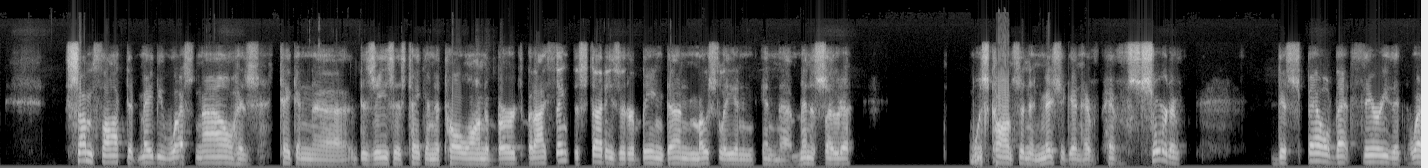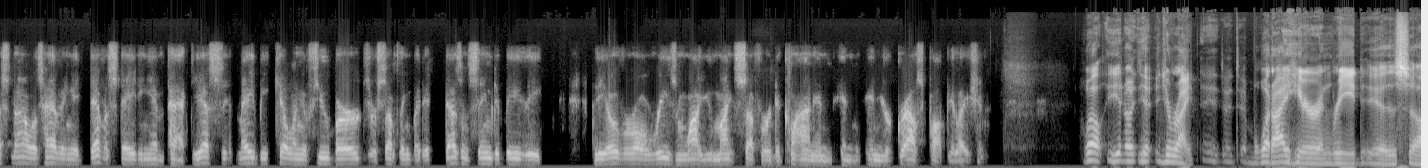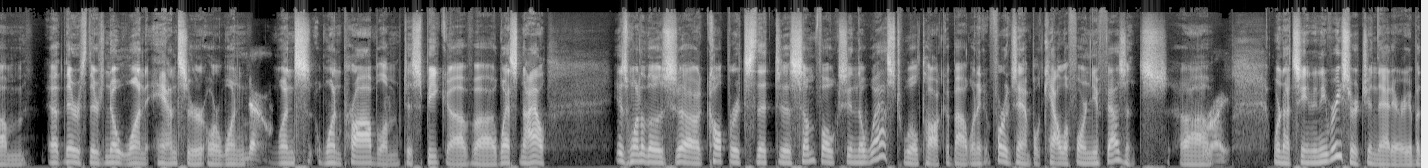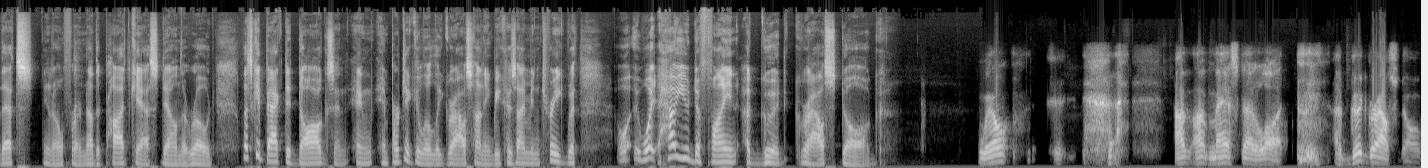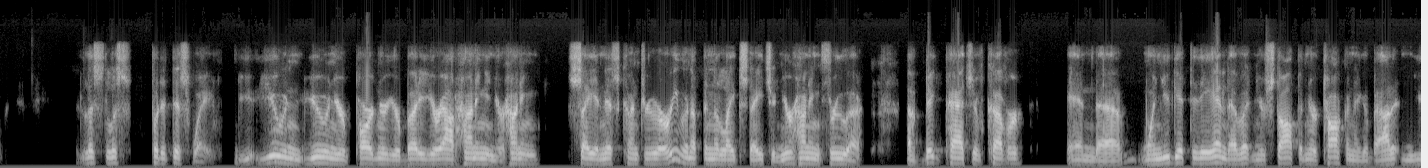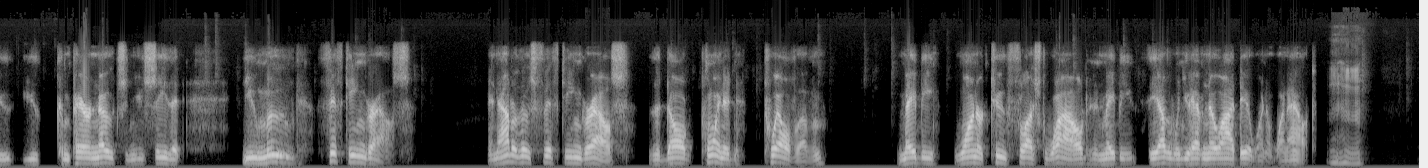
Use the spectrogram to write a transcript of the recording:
some thought that maybe West Nile has taken uh, disease has taken a toll on the birds, but I think the studies that are being done mostly in in uh, Minnesota, Wisconsin, and Michigan have have sort of dispelled that theory that West Nile is having a devastating impact. Yes, it may be killing a few birds or something, but it doesn't seem to be the the overall reason why you might suffer a decline in, in, in your grouse population. Well, you know, you're right. What I hear and read is um, uh, there's there's no one answer or one no. one one problem to speak of. Uh, West Nile is one of those uh, culprits that uh, some folks in the West will talk about. When, it, for example, California pheasants. Uh, right. We're not seeing any research in that area, but that's you know for another podcast down the road. Let's get back to dogs and and, and particularly grouse hunting because I'm intrigued with what how you define a good grouse dog. Well, I've, I've masked that a lot. a good grouse dog. Let's let's put it this way: you, you and you and your partner, your buddy, you're out hunting, and you're hunting, say, in this country or even up in the lake states, and you're hunting through a a big patch of cover. And uh, when you get to the end of it, and you're stopping there talking about it, and you you compare notes, and you see that you moved 15 grouse and out of those 15 grouse, the dog pointed 12 of them. Maybe one or two flushed wild, and maybe the other one you have no idea when it went out. Mm-hmm.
